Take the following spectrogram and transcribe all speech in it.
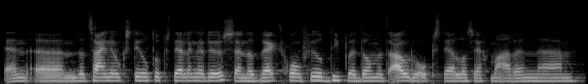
En um, dat zijn ook stilteopstellingen dus. En dat werkt gewoon veel dieper dan het oude opstellen, zeg maar. En... Um,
